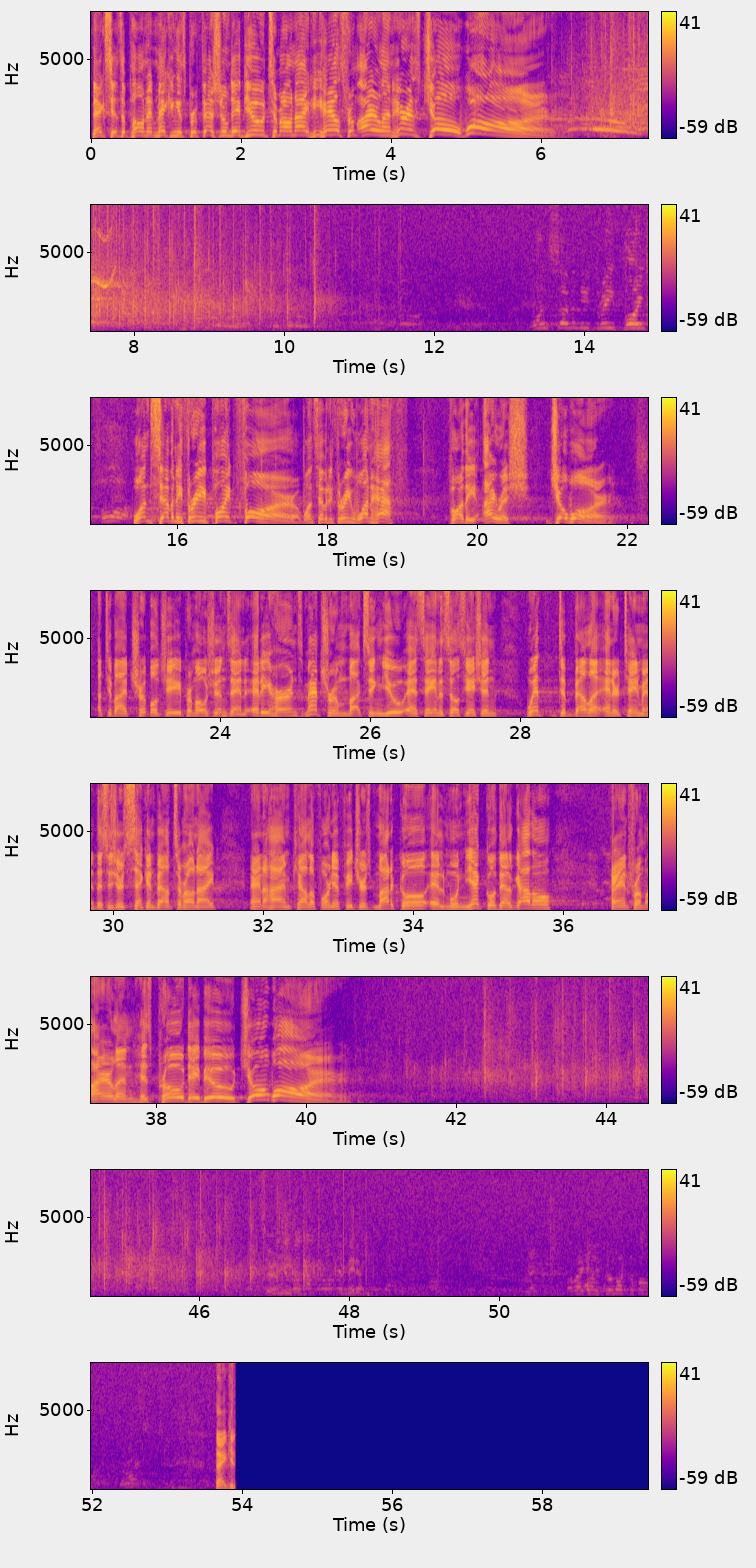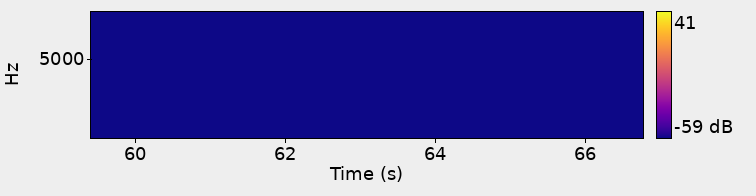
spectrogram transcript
Next, his opponent making his professional debut tomorrow night. He hails from Ireland. Here is Joe Ward. One seventy-three point four. 173.4, 173 one half for the Irish Joe Ward. Brought to you by Triple G Promotions and Eddie Hearn's, Matchroom Boxing USA in association with DiBella Entertainment. This is your second bout tomorrow night. Anaheim, California features Marco El Muñeco Delgado. And from Ireland, his pro debut, Joe Ward. Right, guys, good luck to both. Good luck.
